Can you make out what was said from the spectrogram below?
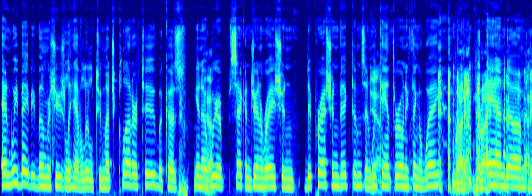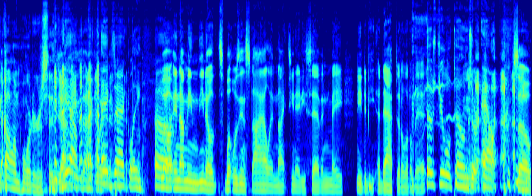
and we baby boomers usually have a little too much clutter too because you know Yeah. we're second generation depression victims and we can't throw anything away right, right. and um, They call them hoarders. yeah exactly. exactly Uh, well, and I mean, you know, what was in style in 1987 may need to be adapted a little bit. those jewel tones are out so,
